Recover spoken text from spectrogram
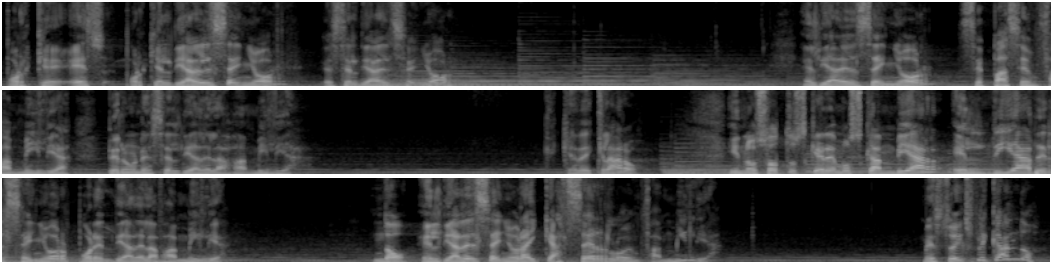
Porque es porque el día del Señor es el día del Señor. El día del Señor se pasa en familia, pero no es el día de la familia. Que quede claro. Y nosotros queremos cambiar el día del Señor por el día de la familia. No, el día del Señor hay que hacerlo en familia. ¿Me estoy explicando?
